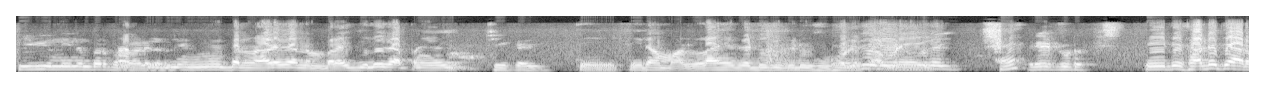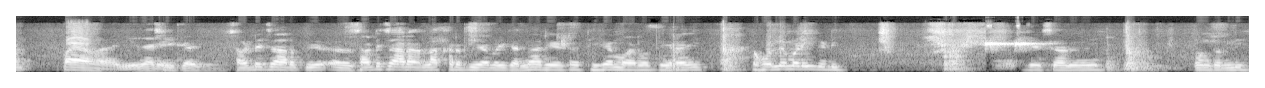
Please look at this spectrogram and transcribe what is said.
ਪੀਵੀ 19 ਨੰਬਰ ਬਰਨਾਲੇ ਦਾ। ਆਪਣੀ ਬਰਨਾਲੇ ਦਾ ਨੰਬਰ ਹੈ ਜ਼ਿਲ੍ਹੇ ਦਾ ਆਪਣੇ ਦਾ ਜੀ। ਠੀਕ ਹੈ ਜੀ। ਤੇ 13 ਮਾਡਲ ਇਹ ਗੱਡੀ ਦੀ ਕੰਡੀਸ਼ਨ ਤੁਹਾਡੇ ਸਾਹਮਣੇ ਹੈ ਹੈ? Rate route? ਤੇ ਇਹਦੇ 4.5 ਪਾਇਆ ਹੋਇਆ ਜੀ ਇਹਦਾ ਰੇਟ ਠੀਕ ਹੈ ਜੀ। 4.5 ਰੁਪਏ 4.5 ਲੱਖ ਰੁਪਇਆ ਬਾਈ ਕਰਨਾ ਰੇਟ। ਠੀਕ ਹੈ ਮਾਡਲ 13 ਜੀ। ਹੋਲੇ ਮੜੀ ਗੱਡੀ। ਦੇਖ ਸਕਦੇ ਹੋ ਜੀ। ਅੰਦਰਲੀ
